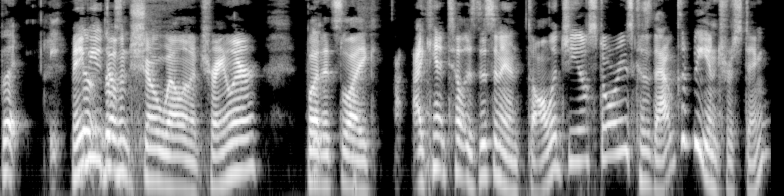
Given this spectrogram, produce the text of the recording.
but it- Maybe the- it the- doesn't show well in a trailer, but It- it's like I- I can't tell. Is this an anthology of stories? Because that could be interesting.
